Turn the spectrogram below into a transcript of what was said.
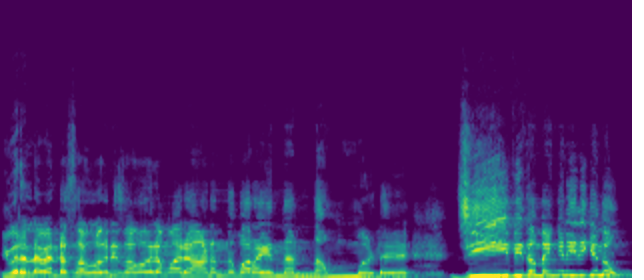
ഇവരെല്ലാം എന്റെ സഹോദരി സഹോദരന്മാരാണെന്ന് പറയുന്ന നമ്മുടെ ജീവിതം എങ്ങനെ ഇരിക്കുന്നു?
